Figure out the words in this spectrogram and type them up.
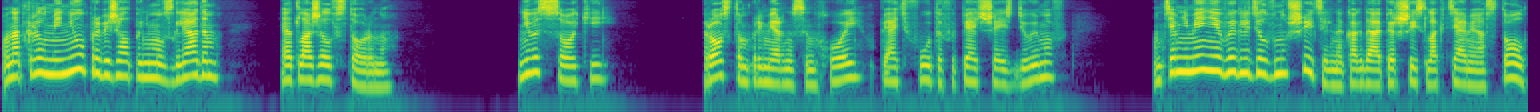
Он открыл меню, пробежал по нему взглядом и отложил в сторону. Невысокий, ростом примерно с инхой, 5 футов и 5-6 дюймов. Он, тем не менее, выглядел внушительно, когда, опершись локтями о стол,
